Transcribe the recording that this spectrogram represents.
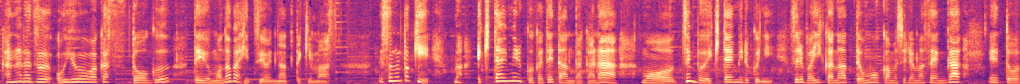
必ずお湯を沸かす道具っていうものが必要になってきます。でその時、まあ、液体ミルクが出たんだからもう全部液体ミルクにすればいいかなって思うかもしれませんが、えーと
